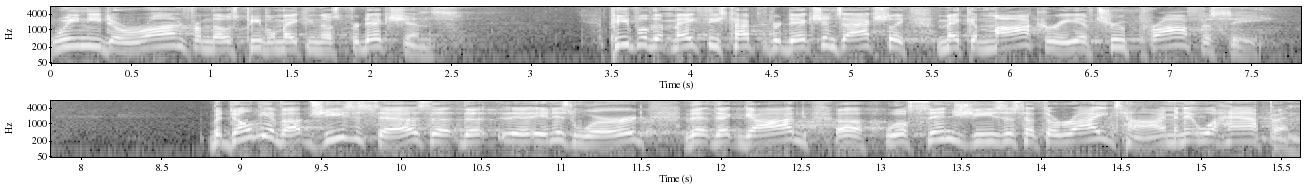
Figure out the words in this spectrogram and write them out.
we need to run from those people making those predictions. People that make these type of predictions actually make a mockery of true prophecy. But don't give up. Jesus says that, that in his word that, that God uh, will send Jesus at the right time and it will happen.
